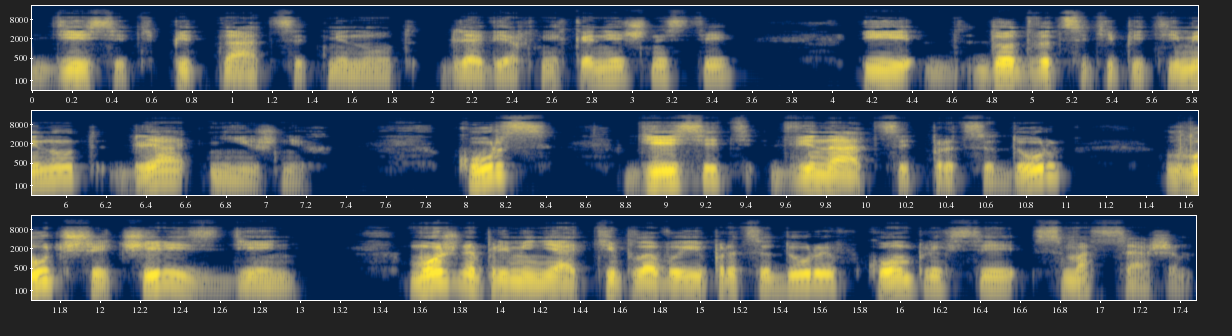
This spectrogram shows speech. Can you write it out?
10-15 минут для верхних конечностей и до 25 минут для нижних. Курс 10-12 процедур лучше через день. Можно применять тепловые процедуры в комплексе с массажем.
